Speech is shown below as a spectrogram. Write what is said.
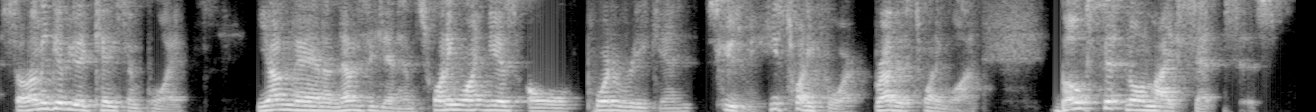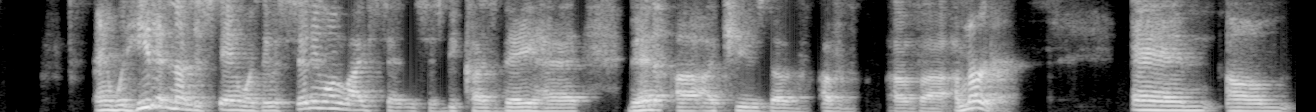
So let me give you a case in point. Young man, I'll never forget him, 21 years old, Puerto Rican, excuse me, he's 24, brother's 21, both sitting on life sentences. And what he didn't understand was they were sitting on life sentences because they had been uh, accused of, of, of uh, a murder. And um,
